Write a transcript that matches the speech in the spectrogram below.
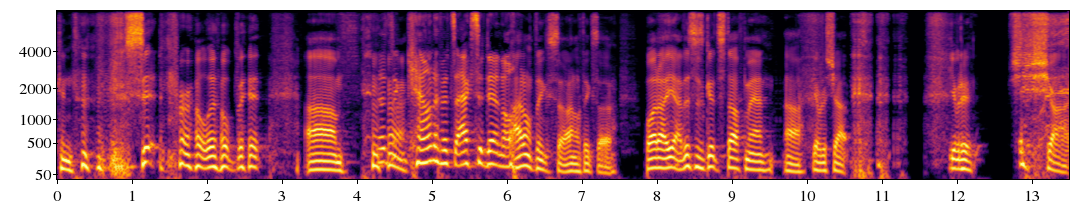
can sit for a little bit. Um, Doesn't count if it's accidental. I don't think so. I don't think so. But uh, yeah, this is good stuff, man. Uh, give it a shot. give it a sh- shot.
